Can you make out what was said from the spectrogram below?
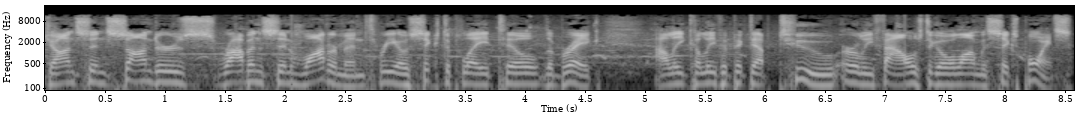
Johnson, Saunders, Robinson, Waterman. 3.06 to play till the break. Aly Khalifa picked up two early fouls to go along with six points.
